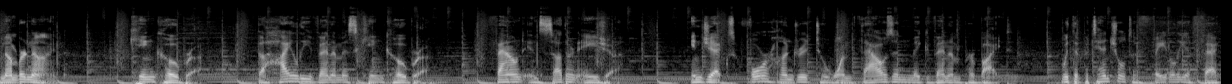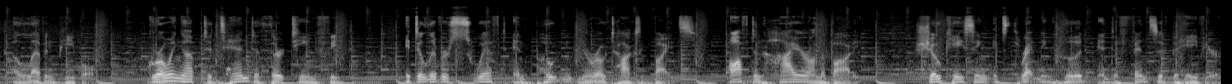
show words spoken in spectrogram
Number 9. King Cobra. The highly venomous king cobra found in southern Asia, injects 400 to 1,000 mg venom per bite, with the potential to fatally affect 11 people. Growing up to 10 to 13 feet, it delivers swift and potent neurotoxic bites, often higher on the body, showcasing its threatening hood and defensive behavior.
